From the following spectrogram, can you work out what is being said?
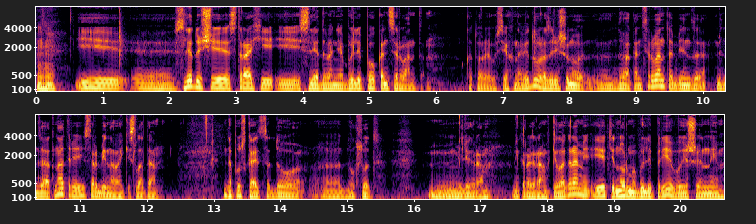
Угу. И э, следующие страхи и исследования были по консервантам, которые у всех на виду. Разрешено э, два консерванта, бензо, бензоат натрия и сорбиновая кислота. Допускается до э, 200 миллиграмм, микрограмм в килограмме, и эти нормы были превышены.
